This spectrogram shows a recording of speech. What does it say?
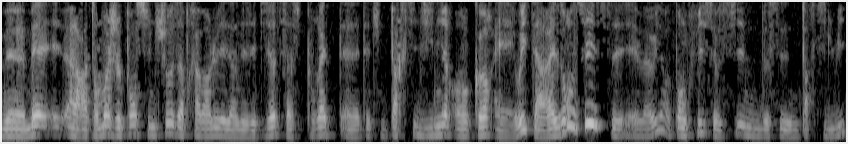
Mais, alors attends, moi je pense une chose après avoir lu les derniers épisodes, ça se pourrait être, une partie d'Ignir encore. Et oui, t'as raison aussi. Bah oui, en tant que fils, c'est aussi une, une, partie de lui.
